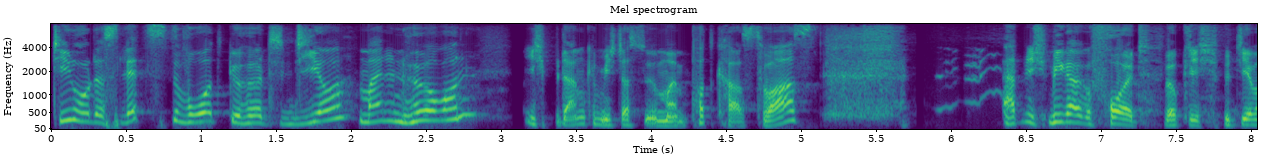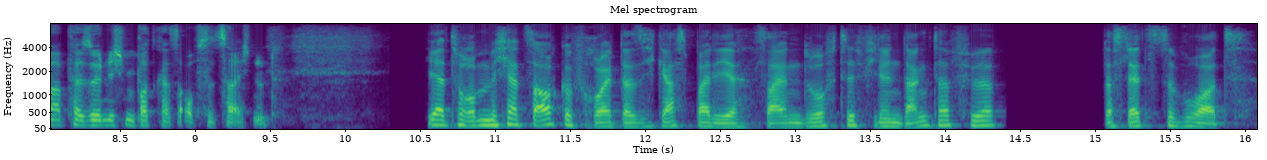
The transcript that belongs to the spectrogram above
Tino, das letzte Wort gehört dir, meinen Hörern. Ich bedanke mich, dass du in meinem Podcast warst. Hat mich mega gefreut, wirklich mit dir mal persönlich einen Podcast aufzuzeichnen. Ja, Torben, mich hat es auch gefreut, dass ich Gast bei dir sein durfte. Vielen Dank dafür. Das letzte Wort.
